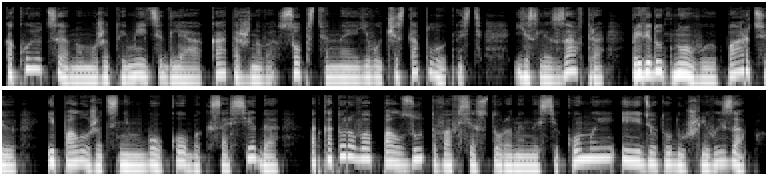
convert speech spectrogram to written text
какую цену может иметь для каторжного собственная его чистоплотность, если завтра приведут новую партию и положат с ним бок о бок соседа, от которого ползут во все стороны насекомые и идет удушливый запах?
